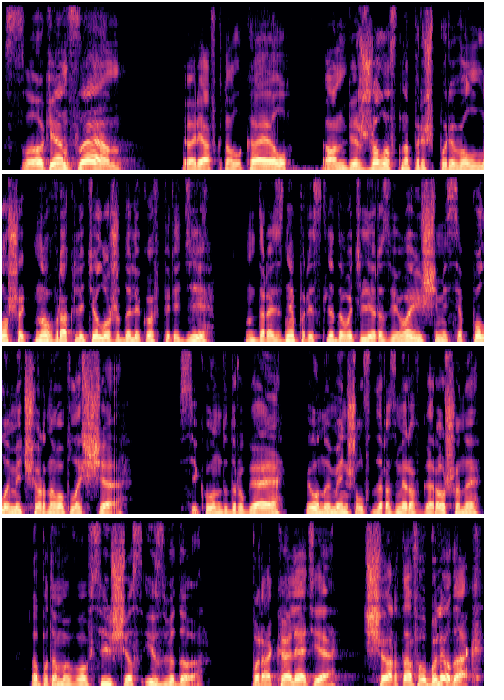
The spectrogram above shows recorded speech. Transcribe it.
«Сукен-сэн!» — рявкнул Кайл. Он безжалостно пришпоривал лошадь, но враг летел уже далеко впереди, дразня преследователей развивающимися полами черного плаща. Секунда-другая, и он уменьшился до размеров горошины, а потом и вовсе исчез из виду. «Проклятие! Чёртов ублюдок!»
